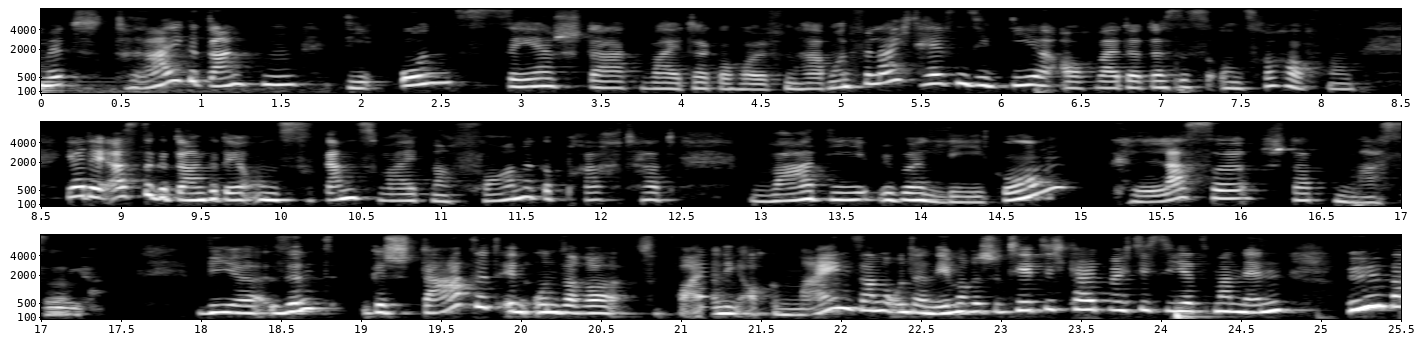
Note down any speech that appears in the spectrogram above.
mit drei Gedanken, die uns sehr stark weitergeholfen haben. Und vielleicht helfen sie dir auch weiter. Das ist unsere Hoffnung. Ja, der erste Gedanke, der uns ganz weit nach vorne gebracht hat, war die Überlegung, Klasse statt Masse. Oh ja. Wir sind gestartet in unserer vor allen Dingen auch gemeinsame unternehmerische Tätigkeit, möchte ich sie jetzt mal nennen, über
